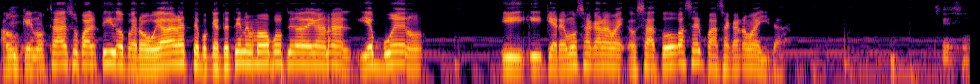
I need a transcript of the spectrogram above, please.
Aunque no sea de su partido, pero voy a darle este porque este tiene más oportunidad de ganar y es bueno. Y, queremos sacar a Mayita. O sea, todo va a ser para sacar a Mayita. Sí, sí.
